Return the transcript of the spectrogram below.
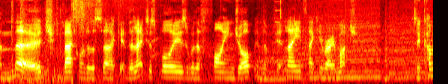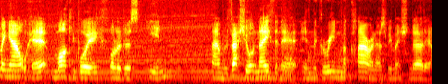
emerge back onto the circuit? The Lexus boys with a fine job in the pit lane, thank you very much. So coming out here, Marky Boy followed us in and we've actually got Nathan here in the green McLaren as we mentioned earlier.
